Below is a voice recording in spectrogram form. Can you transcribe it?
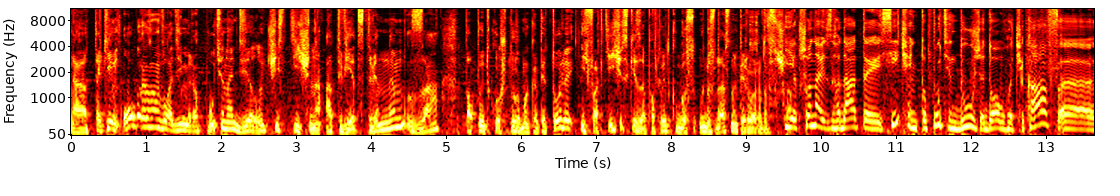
А, Таким образом, Владимира Путина делают частично ответственным за попытку штурма Капитолия и фактически за попытку гос- государственного переворота в США. І якщо навіть згадати січень, то Путін дуже довго чекав вітав, е,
